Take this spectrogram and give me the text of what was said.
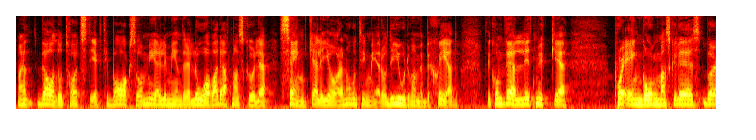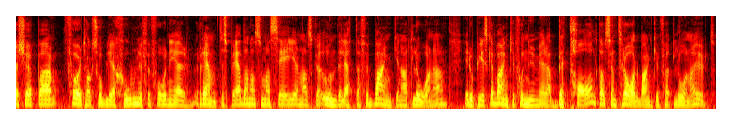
man valde att ta ett steg tillbaka och mer eller mindre lovade att man skulle sänka eller göra någonting mer. Och det gjorde man med besked. Det kom väldigt mycket på en gång. Man skulle börja köpa företagsobligationer för att få ner räntespreadarna som man säger. Man ska underlätta för bankerna att låna. Europeiska banker får numera betalt av centralbanken för att låna ut.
